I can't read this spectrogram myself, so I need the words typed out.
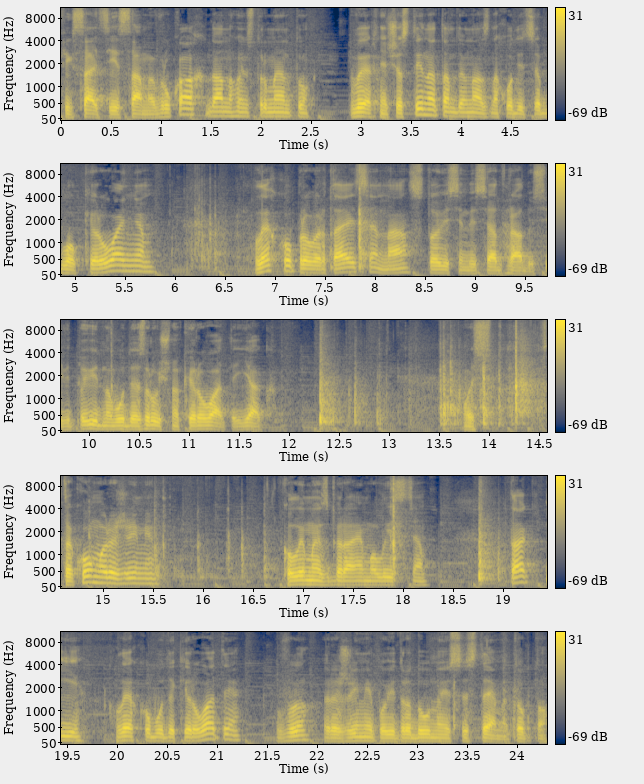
фіксації саме в руках даного інструменту. Верхня частина, там де в нас знаходиться блок керування, легко провертається на 180 градусів. Відповідно, буде зручно керувати як ось в такому режимі, коли ми збираємо листя, так і легко буде керувати в режимі повітродувної системи. Тобто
